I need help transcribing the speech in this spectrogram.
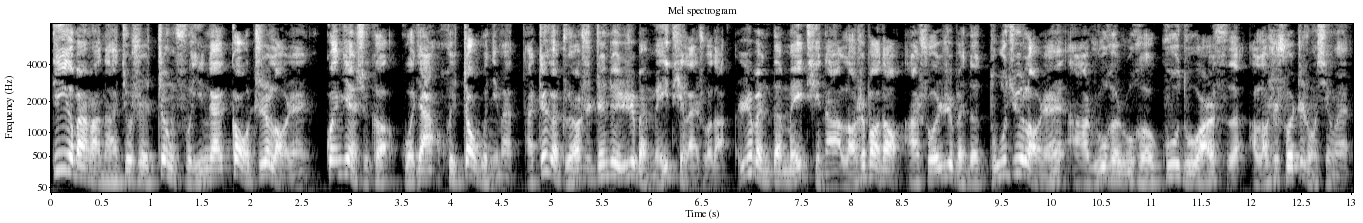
第一个办法呢，就是政府应该告知老人，关键时刻国家会照顾你们啊。这个主要是针对日本媒体来说的。日本的媒体呢，老是报道啊，说日本的独居老人啊如何如何孤独而死啊，老是说这种新闻，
